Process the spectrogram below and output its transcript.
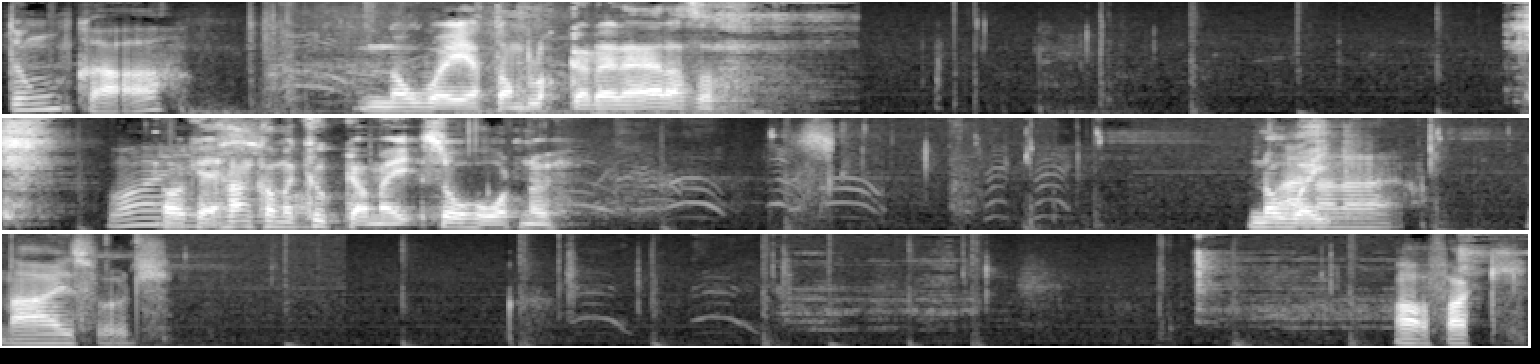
Dunka. No way att de blockar det där alltså. Okej, han kommer kucka mig så hårt nu. No Nej, way. nej, nej. Nice Fudge. Ja, fuck.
